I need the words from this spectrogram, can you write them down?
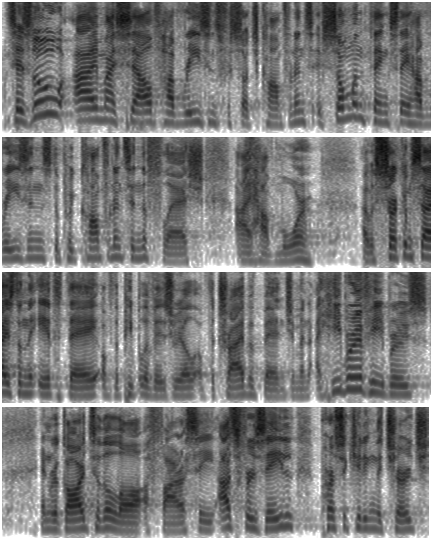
It says, Though I myself have reasons for such confidence, if someone thinks they have reasons to put confidence in the flesh, I have more. I was circumcised on the eighth day of the people of Israel, of the tribe of Benjamin, a Hebrew of Hebrews, in regard to the law, a Pharisee. As for zeal, persecuting the church.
